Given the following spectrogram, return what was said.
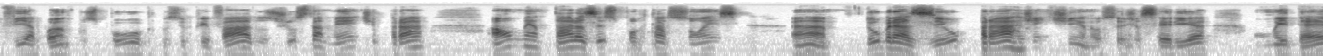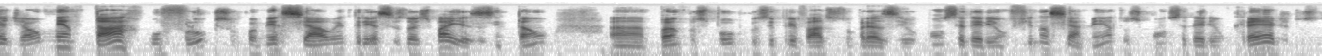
via bancos públicos e privados, justamente para aumentar as exportações do Brasil para a Argentina, ou seja, seria uma ideia de aumentar o fluxo comercial entre esses dois países. Então, ah, bancos públicos e privados do Brasil concederiam financiamentos, concederiam créditos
